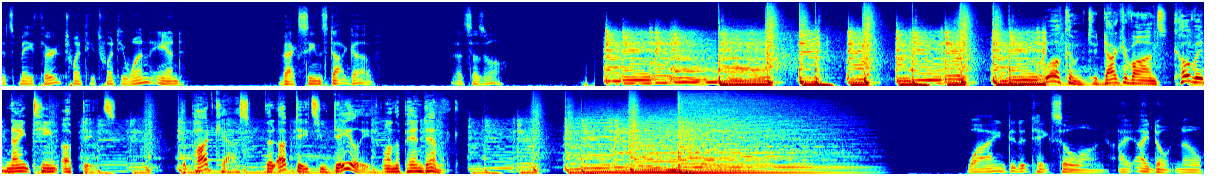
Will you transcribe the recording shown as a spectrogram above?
It's May 3rd, 2021, and vaccines.gov. That says it all. Welcome to Dr. Vaughn's COVID 19 Updates, the podcast that updates you daily on the pandemic. Why did it take so long? I, I don't know.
